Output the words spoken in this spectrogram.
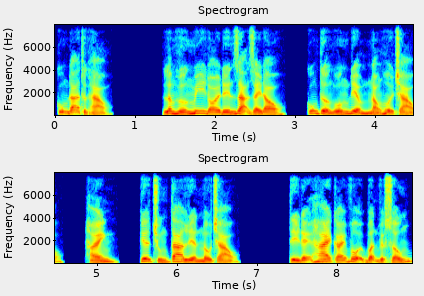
cũng đã thực hảo. Lâm hướng Mỹ đói đến dạ dày đau, cũng tưởng uống điểm nóng hổi cháo, hành, kia chúng ta liền nấu cháo. Tỷ đệ hai cái vội bận việc sống,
